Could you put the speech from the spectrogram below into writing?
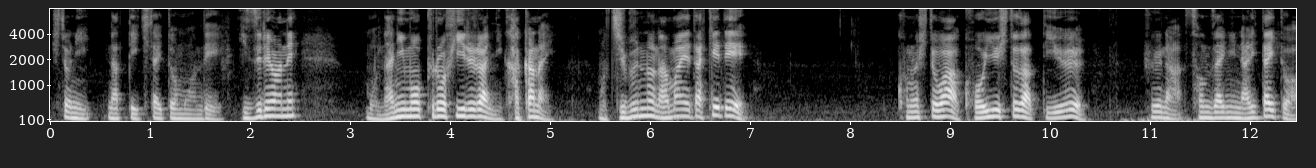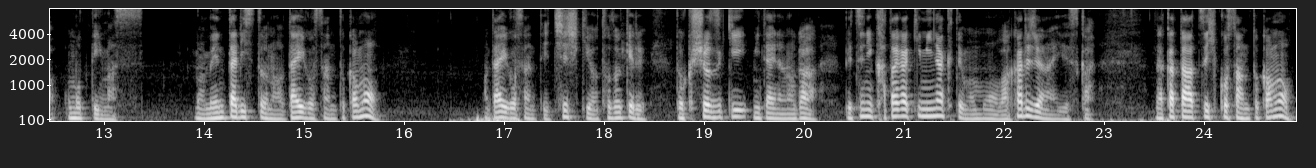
人になっていきたいと思うんでいずれはねもう何もプロフィール欄に書かないもう自分の名前だけでこの人はこういう人だっていう風な存在になりたいとは思っています。まあ、メンタリストの DAIGO さんとかも DAIGO さんって知識を届ける読書好きみたいなのが別に肩書き見なくてももうわかるじゃないですか。中田敦彦さんとかも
